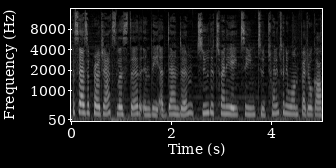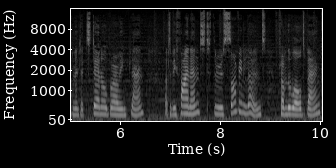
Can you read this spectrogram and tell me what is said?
He says the projects listed in the addendum to the 2018 to 2021 federal government external borrowing plan are to be financed through sovereign loans from the World Bank,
